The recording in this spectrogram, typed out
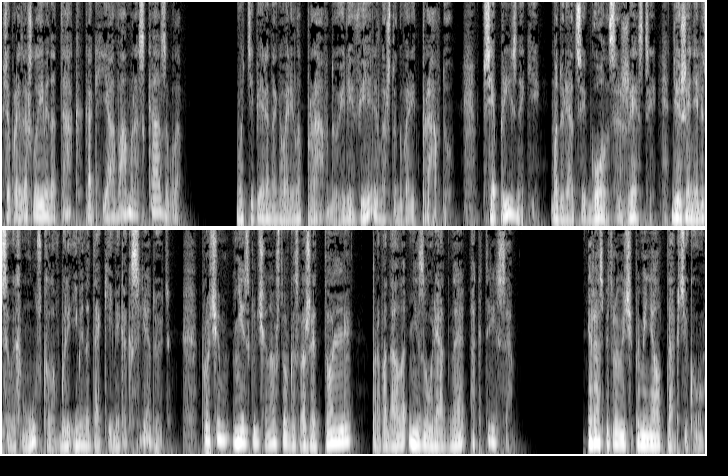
Все произошло именно так, как я вам рассказывала. Вот теперь она говорила правду или верила, что говорит правду. Все признаки — модуляции голоса, жесты, движения лицевых мускулов — были именно такими, как следует. Впрочем, не исключено, что в госпоже Толли пропадала незаурядная актриса. Ирас Петрович поменял тактику.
